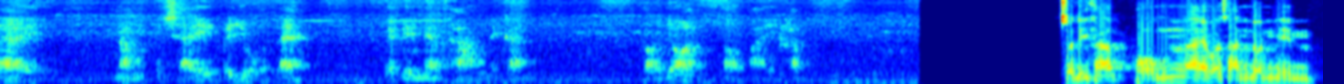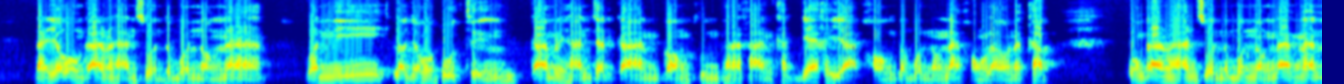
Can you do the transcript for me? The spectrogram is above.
ได้นำไปใช้ประโยชน์และ ไปเป็นแนวทางในการต่อยอดต่อไปครับ สวัสดีครับ ผมนายวสันต์ดนนิน นายกองค์การบริหารส่วนตำบลหนองนาวันนี้เราจะมาพูดถึงการบริหารจัดการกองทุนธนาคารคัดแยกขยะของตำบลหนองนาของเรานะครับองค์การบริหารส่วนตำบลหนองนาคนั้น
